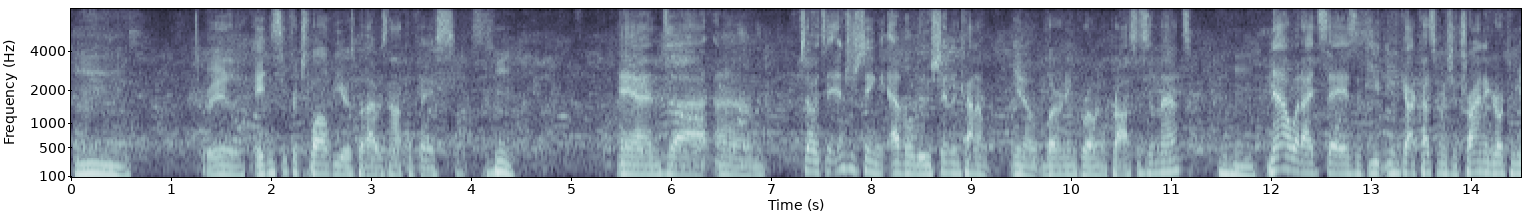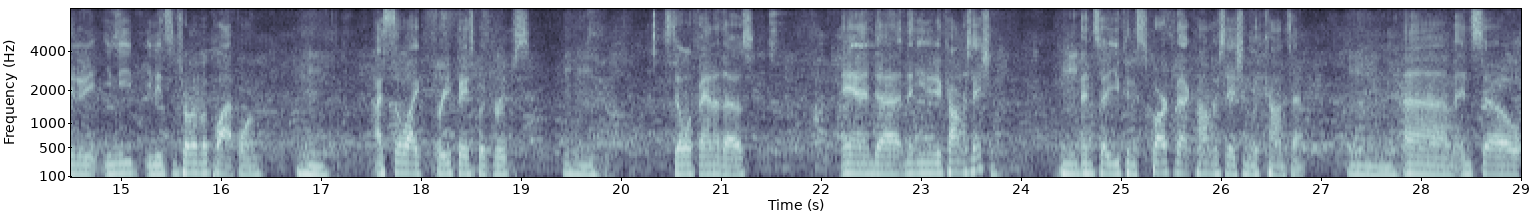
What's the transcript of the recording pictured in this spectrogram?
Hmm. Really? Agency for 12 years, but I was not the face. Hmm. And uh, um, so it's an interesting evolution and kind of you know learning, growing process in that. Mm-hmm. Now, what I'd say is if you, you've got customers, you're trying to grow community, you need you need some sort of a platform. Mm-hmm. I still like free Facebook groups. Still a fan of those. And uh, then you need a conversation. And so you can spark that conversation with content. Um, and so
